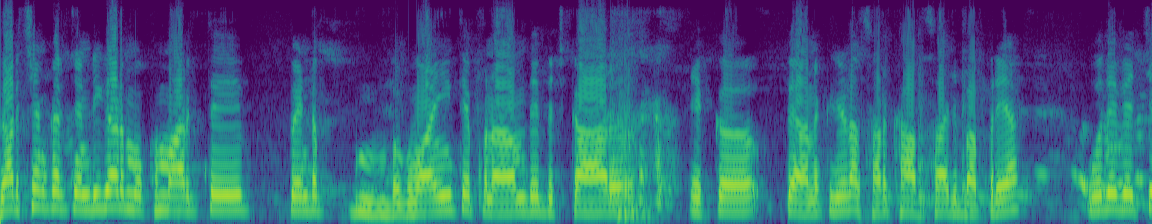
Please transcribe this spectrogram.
ਗੜਸ਼ੰਕਰ ਚੰਡੀਗੜ੍ਹ ਮੁੱਖ ਮਾਰਗ ਤੇ ਪਿੰਡ ਬਗਵਾਈ ਤੇ ਪਨਾਮ ਦੇ ਵਿਚਕਾਰ ਇੱਕ ਭਿਆਨਕ ਜਿਹੜਾ ਸੜਕ ਹਾਦਸਾ ਅੱਜ ਵਾਪਰਿਆ। ਉਹਦੇ ਵਿੱਚ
